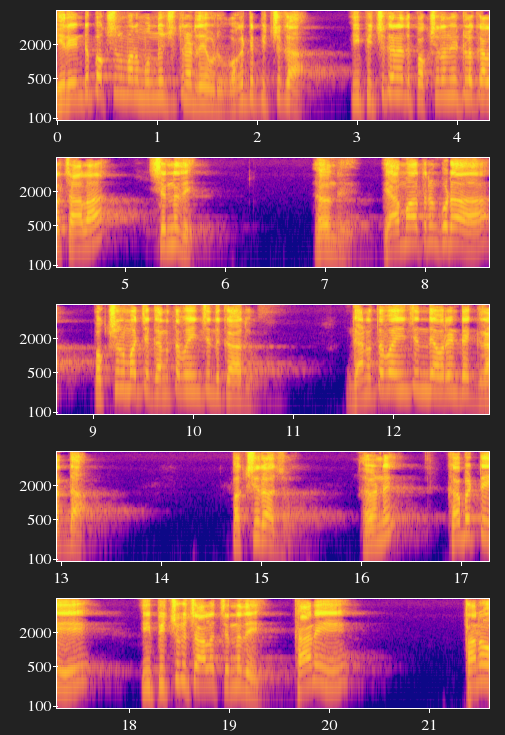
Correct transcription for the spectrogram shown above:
ఈ రెండు పక్షులు మనం ముందుంచుతున్నాడు దేవుడు. ఒకటి పిచ్చుక. ఈ పిచ్చుక అనేది పక్షులన్నింటిలో కల చాలా చిన్నది. ఏమండి? ఏమాత్రం కూడా పక్షుల మధ్య ఘనత వహించింది కాదు. ఘనత వహించింది ఎవరంటే గ్రద్ద పక్షిరాజు. ఏమండి? కాబట్టి ఈ పిచ్చుక చాలా చిన్నది. కానీ తను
